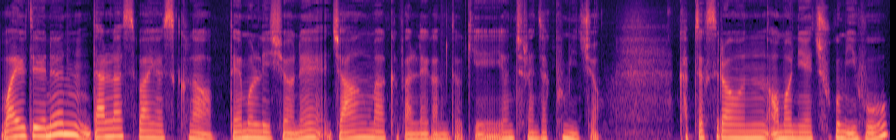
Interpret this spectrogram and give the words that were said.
와일드는 달라스 바이어스 클럽 데몰리션의 장 마크 발레 감독이 연출한 작품이죠. 갑작스러운 어머니의 죽음 이후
